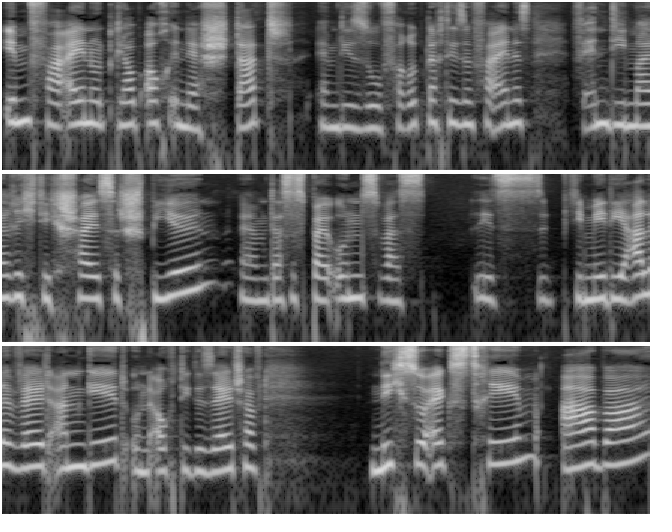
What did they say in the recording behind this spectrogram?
im Verein und glaube auch in der Stadt, ähm, die so verrückt nach diesem Verein ist, wenn die mal richtig scheiße spielen. Ähm, das ist bei uns, was jetzt die mediale Welt angeht und auch die Gesellschaft, nicht so extrem. Aber,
